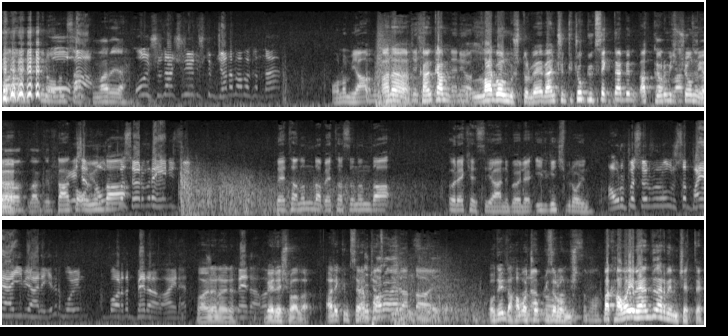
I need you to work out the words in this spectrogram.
Bana bittin oğlum sen. Oha! Var ya. Oğlum şuradan şuraya düştüm canıma bakın la. Oğlum yağmur. Ana kankam lag olmuştur be. Ben çünkü çok yüksekten bir atlıyorum hiçbir şey olmuyor ha. Kanka Arkadaşlar oyunda Avrupa server'a henüz yok. beta'nın da betasının da örekesi yani böyle ilginç bir oyun. Avrupa server olursa bayağı iyi bir hale gelir. Bu oyun bu arada bedava aynen. Aynen aynen. Bedava. Beleş valla. Aleyküm selam. Para Bizden vermiyorsun daha iyi. O değil de hava Önemli çok güzel olan olmuş. kısım o. Bak havayı beğendiler benim chatte.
